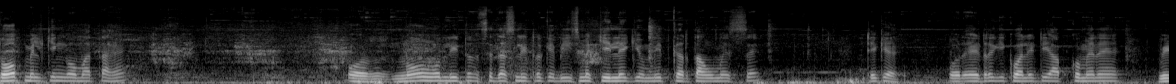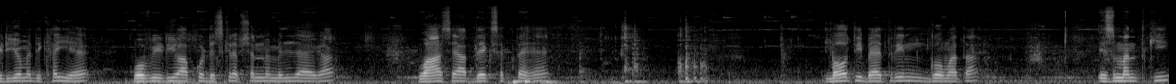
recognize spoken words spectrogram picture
टॉप मिल्किंग गौ माता है। और 9 लीटर से 10 लीटर के बीच में कीले की उम्मीद करता हूँ मैं इससे। ठीक है? और एडर की क्वालिटी आपको मैंने वीडियो में दिखाई है। वो वीडियो आपको डिस्क्रिप्शन में मिल जाएगा। वहाँ से आप देख सकते हैं। बहुत ही बेहतरीन गौ माता इस मंथ की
